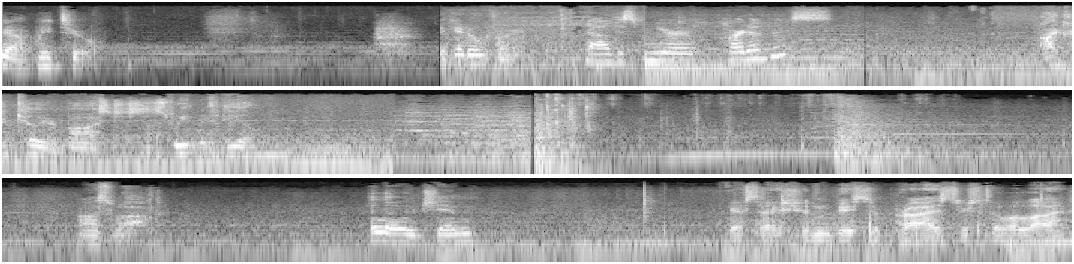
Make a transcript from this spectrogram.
Yeah, me too. Get over it. Now this you're part of this? I could kill your boss just to sweeten the deal. Oswald. Hello, Jim. Guess I shouldn't be surprised you're still alive.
